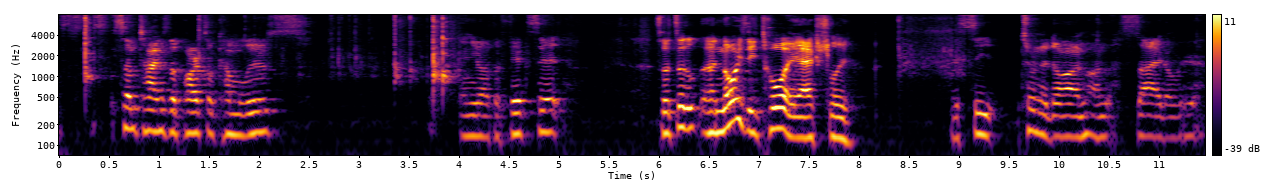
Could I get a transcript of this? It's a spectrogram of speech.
sometimes the parts will come loose and you have to fix it. So it's a, a noisy toy actually. Let's see, turn it on on the side over here.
